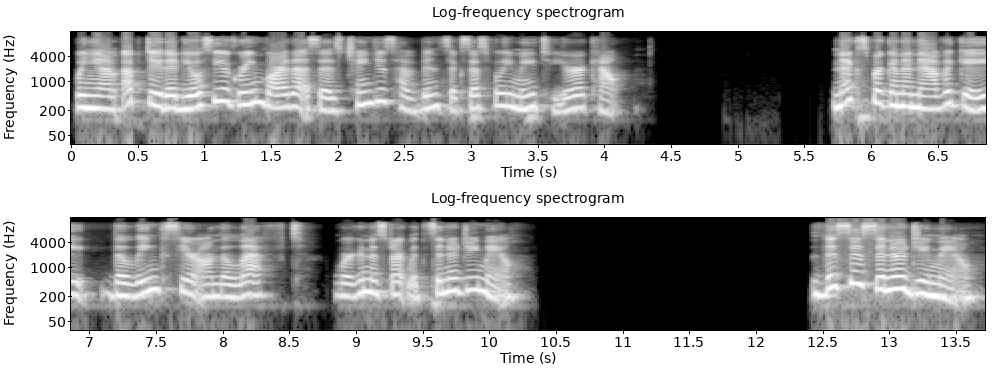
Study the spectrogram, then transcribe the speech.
When you have updated, you'll see a green bar that says changes have been successfully made to your account. Next, we're going to navigate the links here on the left we're going to start with Synergy Mail. This is Synergy Mail.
